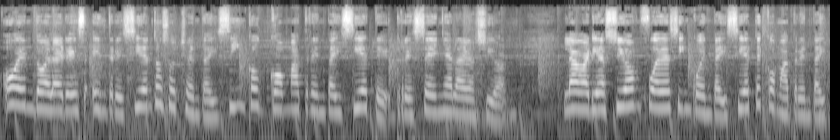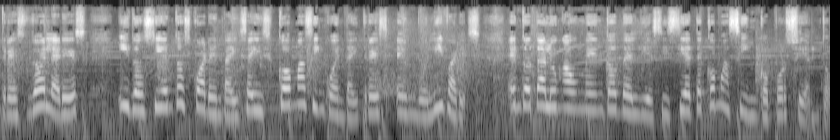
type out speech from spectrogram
o en dólares en 385,37, reseña la Nación. La variación fue de 57,33 dólares y 246,53 en bolívares, en total un aumento del 17,5%.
